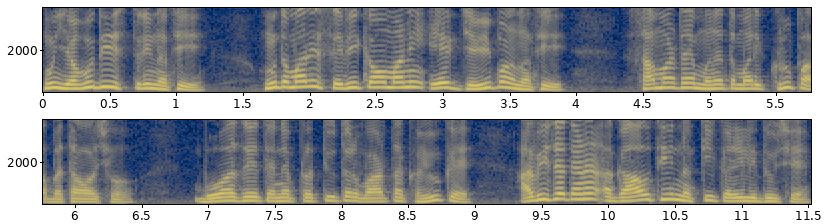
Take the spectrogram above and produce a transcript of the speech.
હું યહૂદી સ્ત્રી નથી. હું તમારી સેવિકાઓમાંની એક જેવી પણ નથી. શા માટે મને તમારી કૃપા બતાવો છો? બોઆઝે તેને પ્રત્યુત્તર વાર્તા કહ્યું કે, આ વિશે તેણે અગાઉથી નક્કી કરી લીધું છે.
